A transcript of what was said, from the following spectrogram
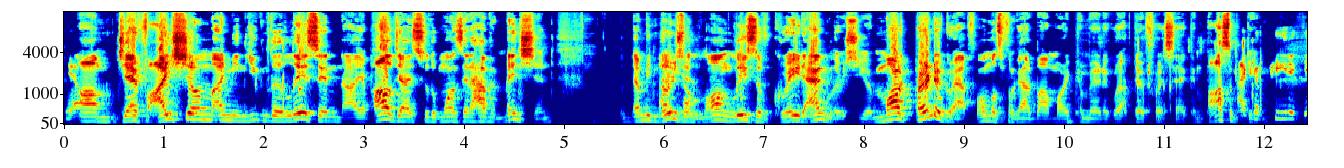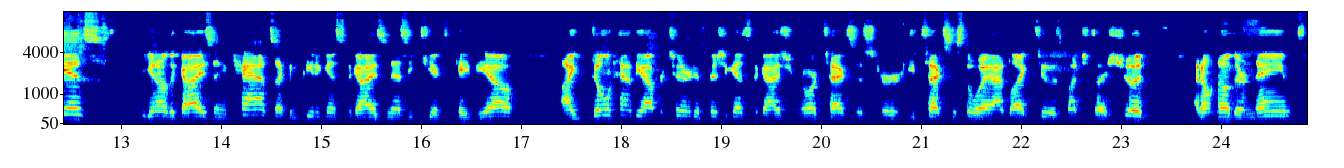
Yep. um, Jeff Isham. I mean, you the list, and I apologize to the ones that I haven't mentioned. I mean, Oh, there's yeah. a long list of great anglers here. Mark Pendergraph, almost forgot about Mark Pendergraph there for a second. Possum I compete against, you know, the guys in cats. I compete against the guys in E SETX KBL. I don't have the opportunity to fish against the guys from North Texas or East Texas the way I'd like to, as much as I should. I don't know their names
